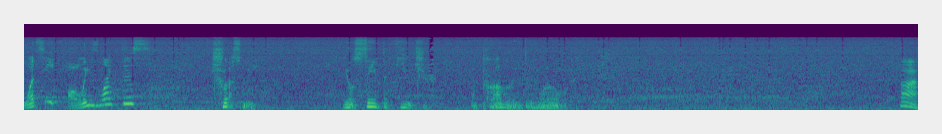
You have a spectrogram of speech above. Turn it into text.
what's he always like this? Trust me. You'll save the future, and probably the world. Huh.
